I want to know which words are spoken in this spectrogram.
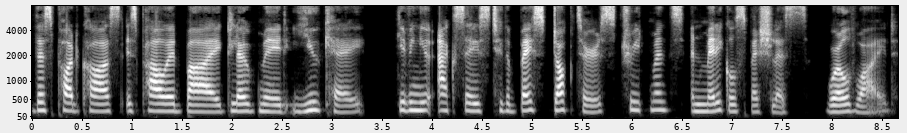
This podcast is powered by GlobeMed UK, giving you access to the best doctors, treatments, and medical specialists worldwide.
